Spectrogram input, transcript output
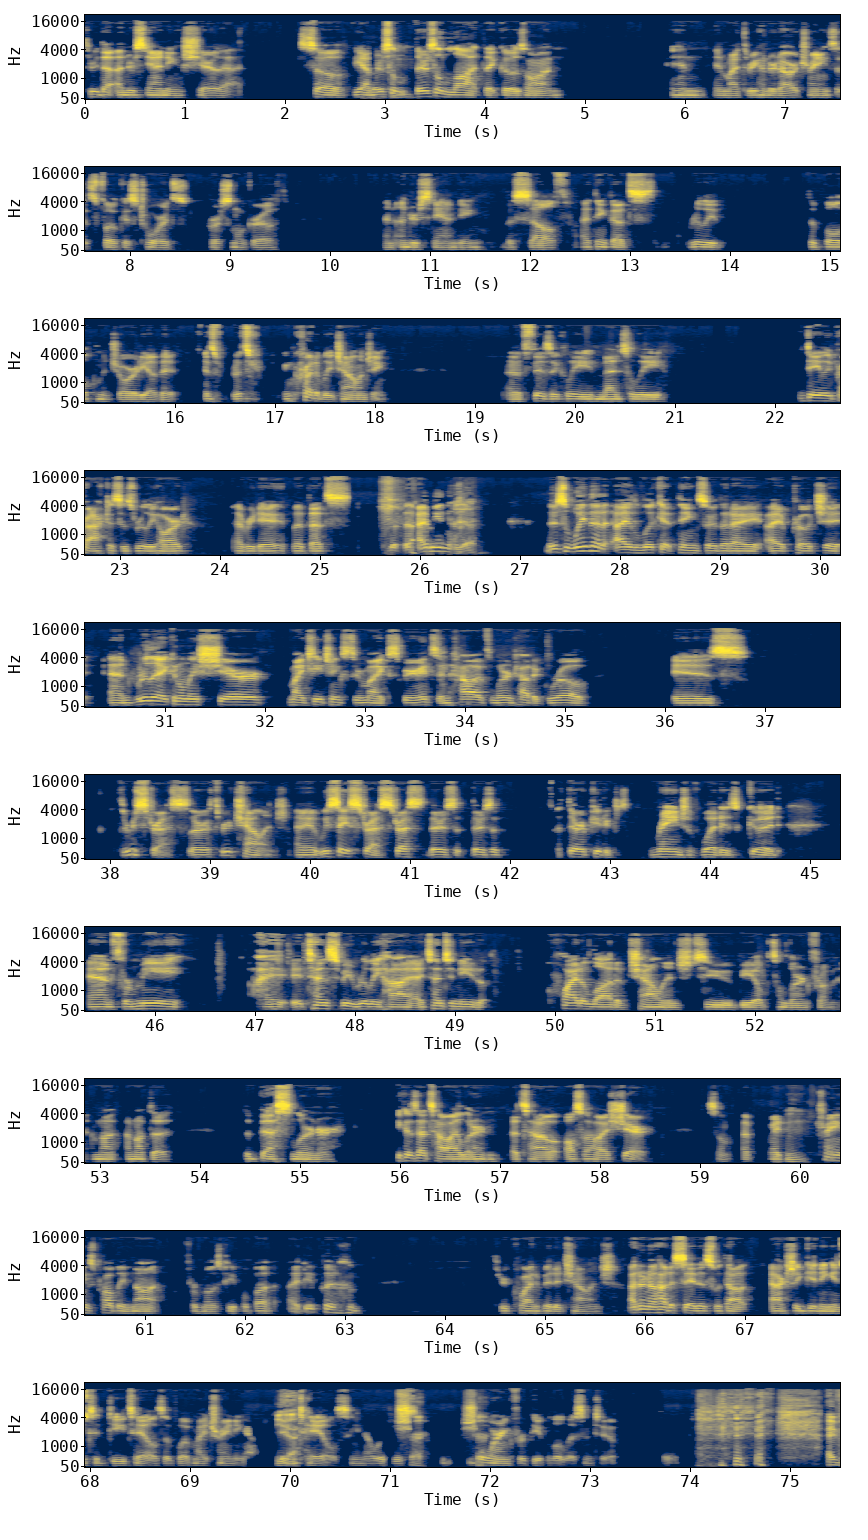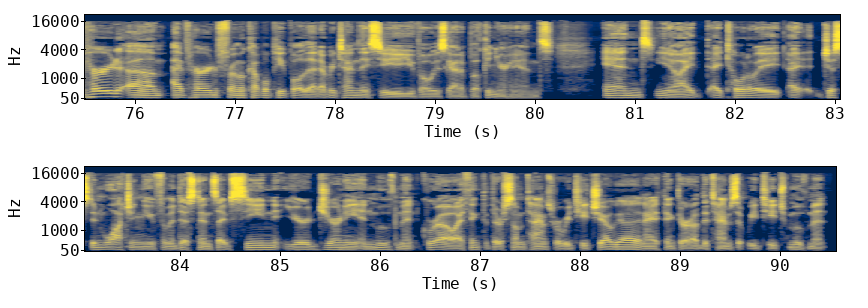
through that understanding, share that. So yeah, there's a, hmm. there's a lot that goes on in, in my 300 hour trainings that's focused towards personal growth and understanding the self. I think that's really the bulk majority of it. It's, it's incredibly challenging uh, physically, mentally. Daily practice is really hard every day, but that's, I mean, yeah. There's a way that I look at things or that I, I approach it, and really I can only share my teachings through my experience and how I've learned how to grow is through stress or through challenge. I mean, we say stress. Stress. There's there's a, a therapeutic range of what is good, and for me, I, it tends to be really high. I tend to need quite a lot of challenge to be able to learn from it. I'm not I'm not the the best learner because that's how I learn. That's how also how I share. So I, my mm. training is probably not for most people, but I do put through quite a bit of challenge. I don't know how to say this without actually getting into details of what my training yeah. entails. You know, which is sure. Sure. boring for people to listen to. I've heard um, I've heard from a couple people that every time they see you, you've always got a book in your hands. And you know, I I totally I, just in watching you from a distance, I've seen your journey and movement grow. I think that there's some times where we teach yoga, and I think there are other times that we teach movement.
